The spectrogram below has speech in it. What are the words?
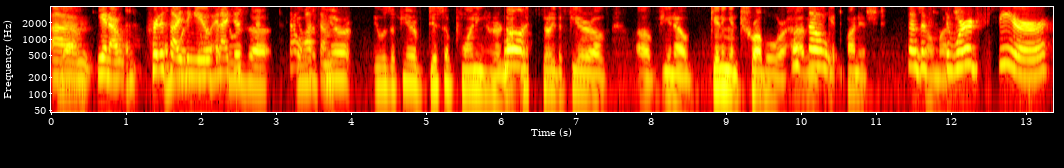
um, yeah. you know, and, criticizing and was, you. and I just, a, so awesome. Fear, it was a fear of disappointing her, well, not necessarily the fear of, of, you know, getting in trouble or well, having so, to get punished. So the, so the word fear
